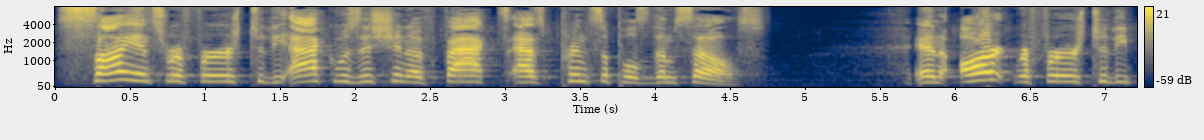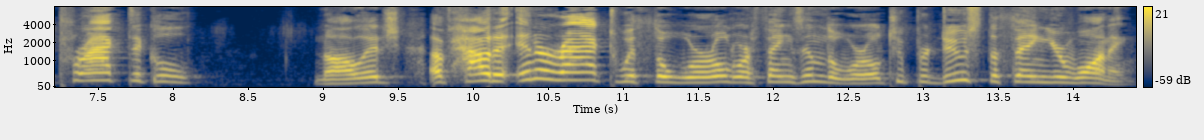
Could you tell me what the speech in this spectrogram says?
Science refers to the acquisition of facts as principles themselves. And art refers to the practical knowledge of how to interact with the world or things in the world to produce the thing you're wanting.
